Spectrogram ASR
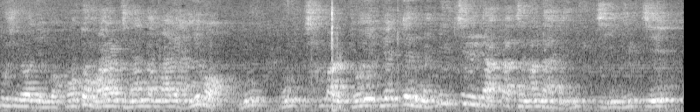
무슨 어디 뭐 보통 말을 전한단 말이 아니고, 우리 참말로 교육할 때는 일지를 갖다 전한다. 일지, 일지.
